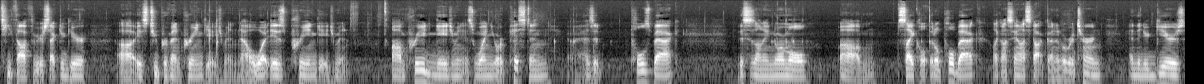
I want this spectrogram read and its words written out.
teeth off of your sector gear uh, is to prevent pre-engagement. Now, what is pre-engagement? Um, pre-engagement is when your piston, as it pulls back, this is on a normal um, cycle, it'll pull back, like on, say on a stock gun, it'll return, and then your gears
